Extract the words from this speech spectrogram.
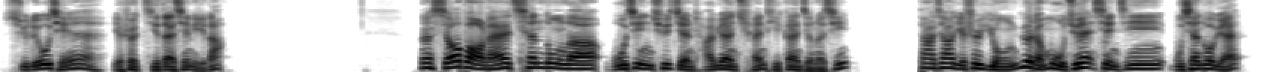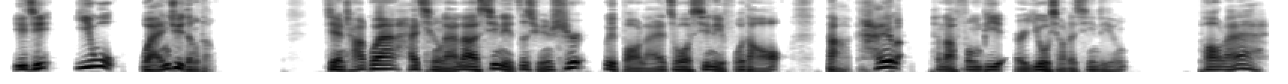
许留琴也是急在心里的。那小宝来牵动了武进区检察院全体干警的心，大家也是踊跃的募捐现金五千多元，以及衣物、玩具等等。检察官还请来了心理咨询师为宝来做心理辅导，打开了他那封闭而幼小的心灵。宝来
